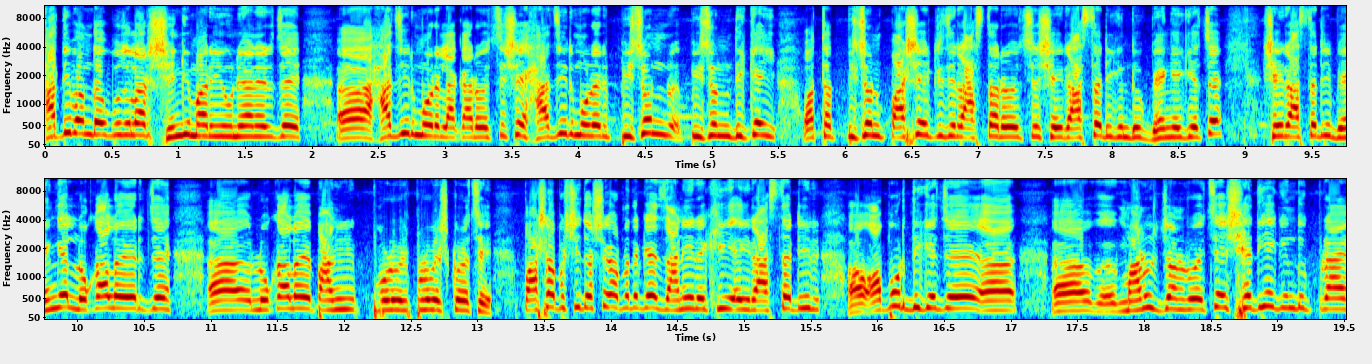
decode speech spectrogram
হাতিবান্ধা উপজেলার সিঙ্গিমারি ইউনিয়নের যে হাজির মোড় এলাকা রয়েছে, সেই হাজির মোড়ের পিছন পিছন দিকেই, অর্থাৎ পিছন পাশে একটি যে রাস্তা রয়েছে, সেই রাস্তাটি কিন্তু ভেঙে গিয়েছে। সেই রাস্তাটি ভেঙে লোকালয়ের যে লোকালয়ে পানি প্রবেশ করেছে। পাশাপাশি দর্শক, আপনাদেরকে জানিয়ে রাখি, এই রাস্তাটির অপর দিকে যে মানুষজন রয়েছে সেদিকে কিন্তু প্রায়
